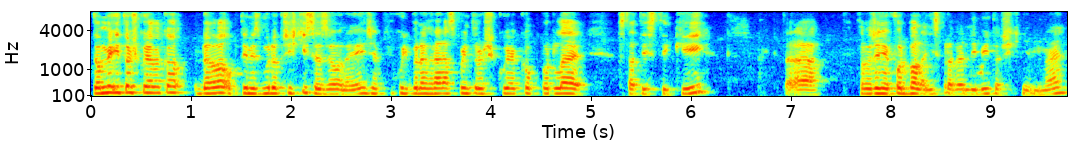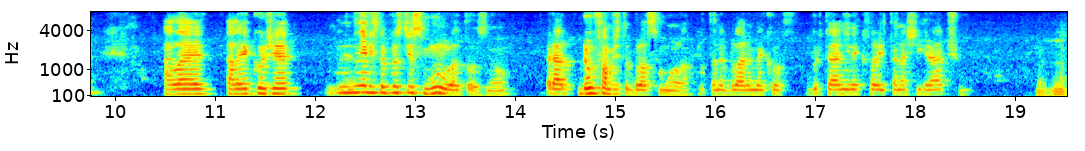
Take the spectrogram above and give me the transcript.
to mi i trošku jako dává optimismu do příští sezóny, že pokud budeme hrát aspoň trošku jako podle statistiky, která samozřejmě fotbal není spravedlivý, to všichni víme, ale, ale jakože měli jsme prostě smůlu letos, no. Teda doufám, že to byla smůla, že to nebyla jenom jako brutální nekvalita našich hráčů. Mm-hmm.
